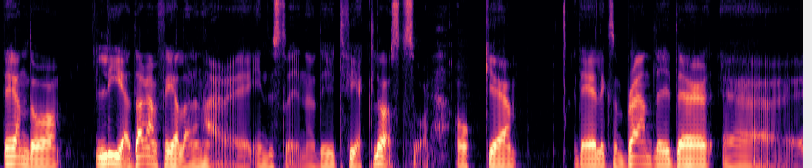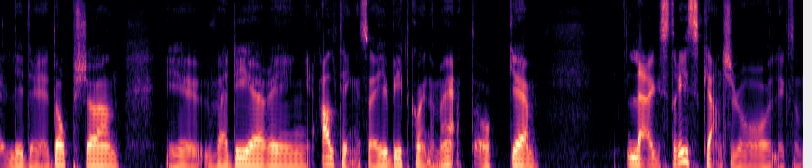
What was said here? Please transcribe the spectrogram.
det är ändå ledaren för hela den här eh, industrin och det är ju tveklöst så. Och det är liksom brand leader, eh, leader i adoption, i värdering, allting så är ju bitcoin nummer ett. Och eh, lägst risk kanske då, liksom,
